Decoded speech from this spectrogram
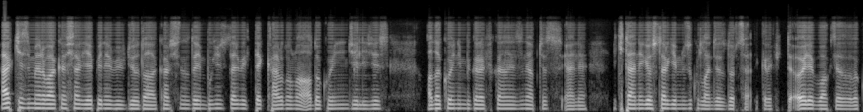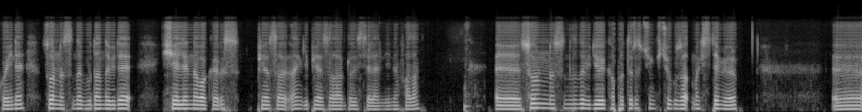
Herkese merhaba arkadaşlar. Yepyeni bir video daha karşınızdayım. Bugün sizlerle birlikte Cardano Ada Coin'i inceleyeceğiz. Ada Coin'in bir grafik analizini yapacağız. Yani iki tane göstergemizi kullanacağız 4 saatlik grafikte. Öyle bir bakacağız Ada Coin'e. Sonrasında buradan da bir de şeylerine bakarız. Piyasa hangi piyasalarda listelendiğine falan. Ee, sonrasında da videoyu kapatırız çünkü çok uzatmak istemiyorum. Ee,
